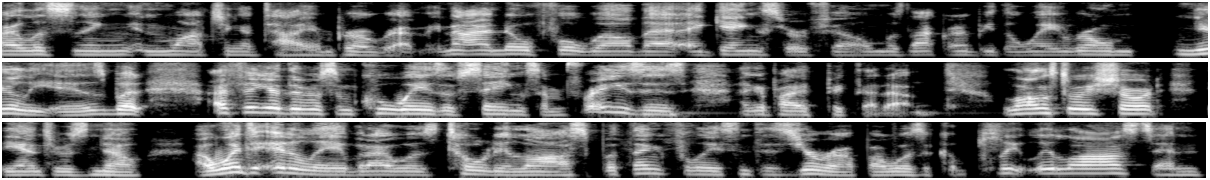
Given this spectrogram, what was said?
by listening and watching Italian programming. Now, I know full well that a gangster film was not going to be the way Rome nearly is, but I figured there were some cool ways of saying some phrases. I could probably pick that up. Long story short, the answer is no. I went to Italy, but I was totally lost. But thankfully, since it's Europe, I wasn't completely lost and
